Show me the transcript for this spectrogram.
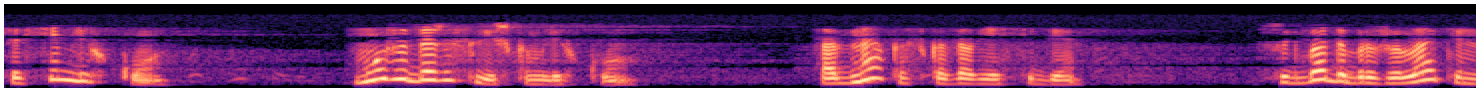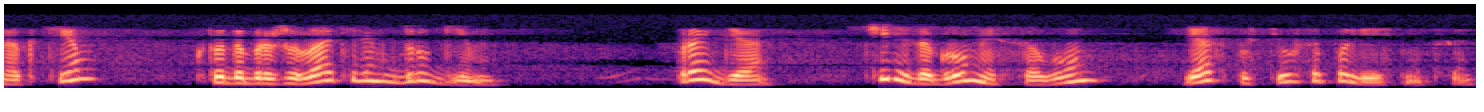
совсем легко. Может, даже слишком легко. Однако, сказал я себе, судьба доброжелательна к тем, кто доброжелателен к другим. Пройдя через огромный салон, Я спустился по лестнице.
